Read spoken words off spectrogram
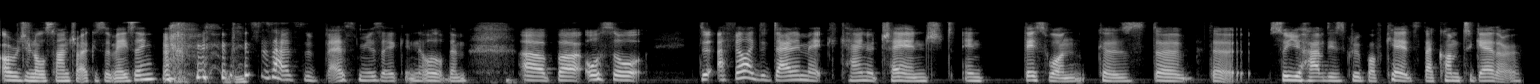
original soundtrack is amazing. Mm-hmm. this has the best music in all of them. Uh, but also, the, I feel like the dynamic kind of changed in this one because the the so you have this group of kids that come together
